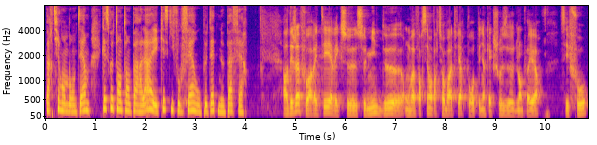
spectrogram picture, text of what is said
partir en bon terme? Qu'est-ce que tu entends par là et qu'est-ce qu'il faut faire ou peut-être ne pas faire? Alors déjà, il faut arrêter avec ce, mythe de euh, on va forcément partir au bras de fer pour obtenir quelque chose de l'employeur. C'est faux.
